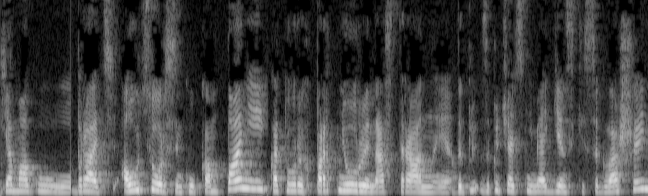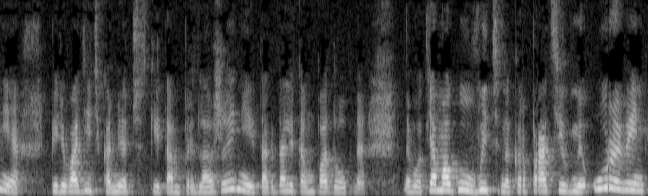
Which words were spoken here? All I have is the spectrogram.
Я могу брать аутсорсинг у компаний, у которых партнеры иностранные, заключать с ними агентские соглашения, переводить коммерческие там предложения и так далее и тому подобное. Вот, я могу выйти на корпоративный уровень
